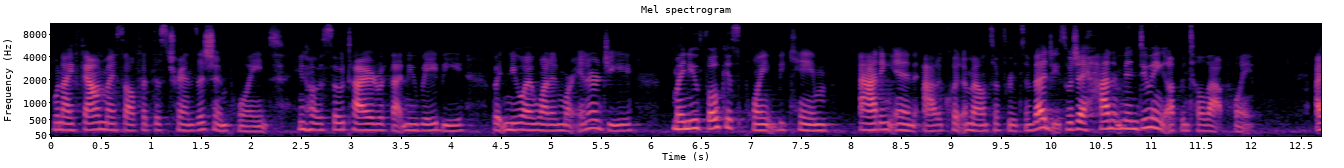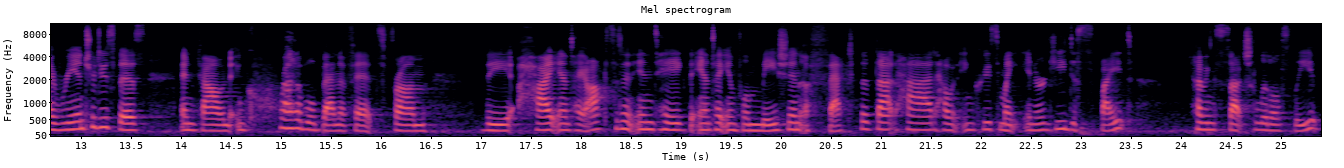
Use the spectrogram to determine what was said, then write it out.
when I found myself at this transition point, you know, I was so tired with that new baby, but knew I wanted more energy, my new focus point became adding in adequate amounts of fruits and veggies, which I hadn't been doing up until that point. I reintroduced this and found incredible benefits from the high antioxidant intake, the anti inflammation effect that that had, how it increased my energy despite having such little sleep.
